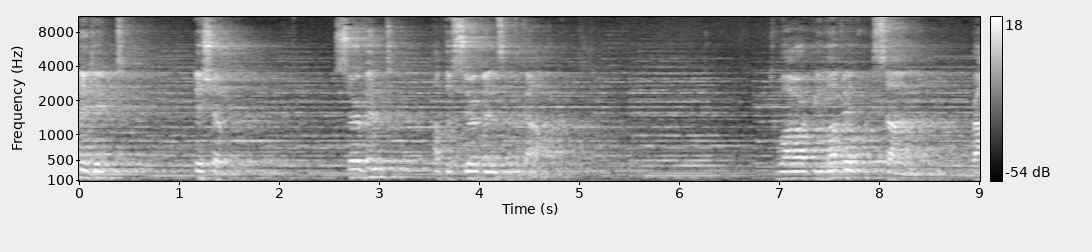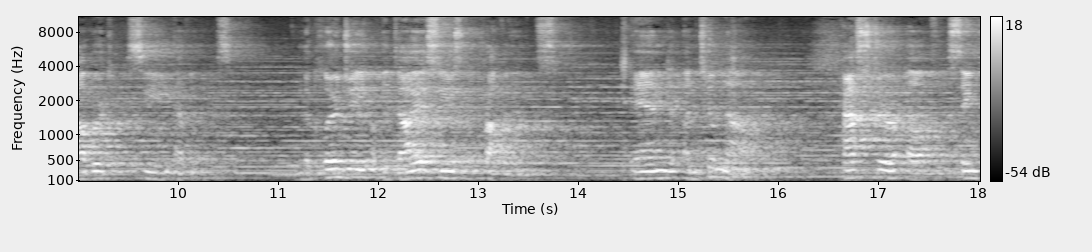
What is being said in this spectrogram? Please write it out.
Benedict, Bishop, servant of the servants of God. To our beloved son, Robert C. Evans, from the clergy of the Diocese of Providence, and until now, pastor of St.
